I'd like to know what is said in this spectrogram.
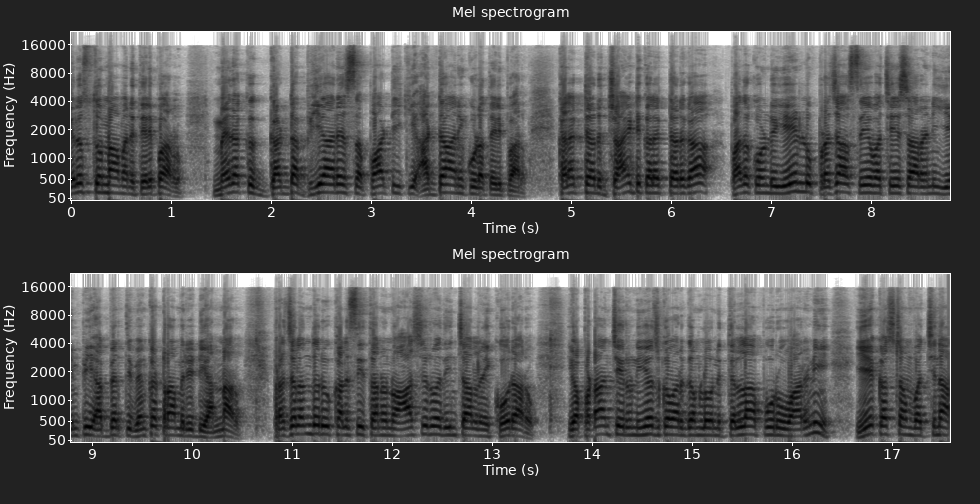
గెలుస్తున్నామని తెలిపారు. మెదక్ గడ్డ బీఆర్ఎస్ పార్టీకి అడ్డా అని కూడా తెలిపారు. కలెక్టర్ జాయింట్ కలెక్టర్గా పదకొండు ఏండ్లు ప్రజాసేవ చేశారని ఎంపీ అభ్యర్థి వెంకట్రామిరెడ్డి అన్నారు. ప్రజలందరూ కలిసి తనను ఆశీర్వదించాలని కోరారు. ఇక పటాన్చేరు నియోజకవర్గంలోని తెల్లాపూరు వారిని ఏ కష్టం వచ్చినా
